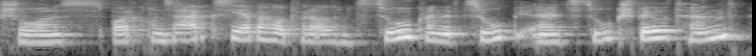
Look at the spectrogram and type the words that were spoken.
schon an ein paar Konzerte gewesen, eben halt vor allem zu Zug, wenn wir Zug, äh, zu Zug gespielt haben.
